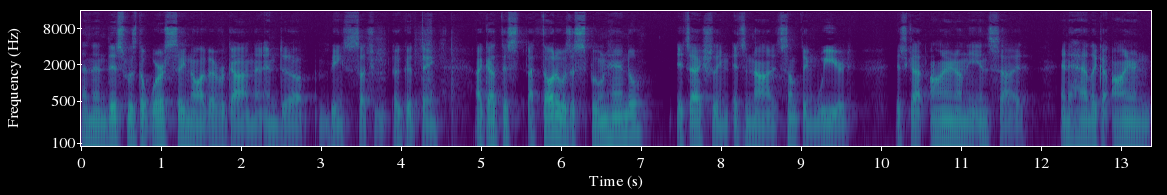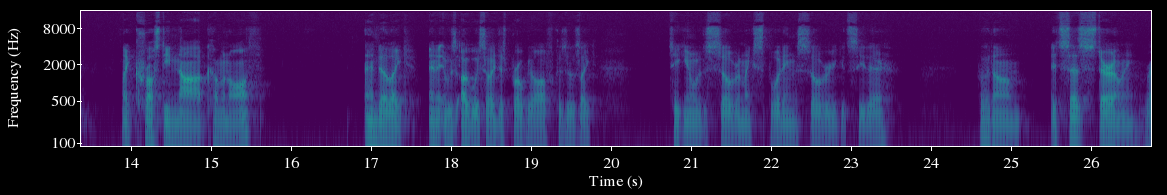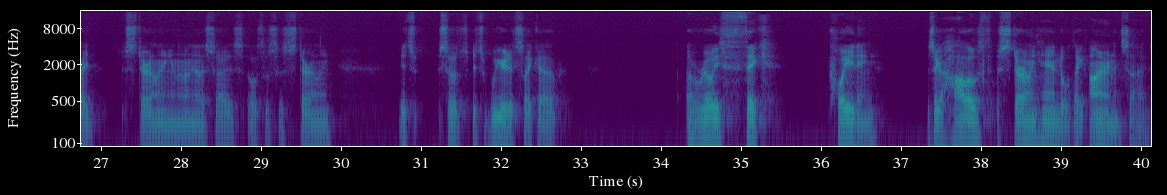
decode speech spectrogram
And then this was the worst signal I've ever gotten that ended up being such a good thing. I got this, I thought it was a spoon handle. It's actually, it's not. It's something weird. It's got iron on the inside. And it had like an iron, like crusty knob coming off. And uh, like, and it was ugly, so I just broke it off because it was like taking over the silver and like splitting the silver you could see there. But um, it says sterling, right? Sterling, and then on the other side it also says sterling. It's so it's it's weird. It's like a a really thick plating. It's like a hollow sterling handle with like iron inside.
